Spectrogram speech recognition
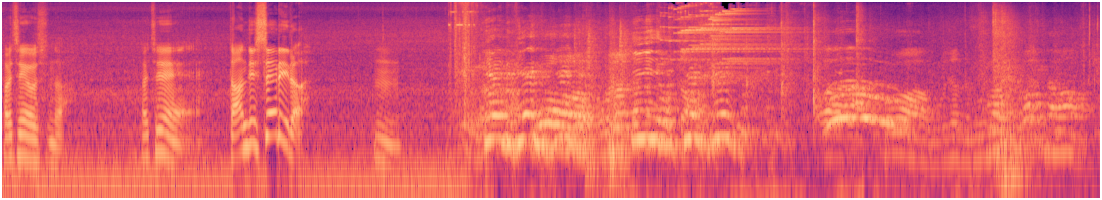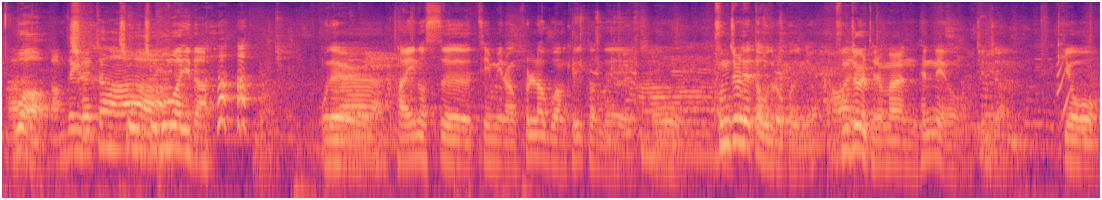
파이팅 해보겠습니다. 파이팅! 단디 쎄리라! 음. behind behind behind. 이 behind behind. 우와 모자 너무 우와 남대기 됐잖아. 조, 조그만이다 오늘 다이노스 팀이랑 콜라보한 캐릭터인데 어, 품절됐다고 들었거든요 품절 될만 했네요 진짜 귀여워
